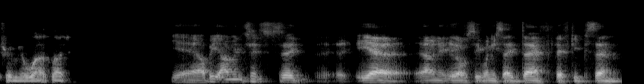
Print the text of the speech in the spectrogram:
trim your workload. Yeah, I'll be. I mean, since uh, yeah, I mean, obviously, when you say down fifty percent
